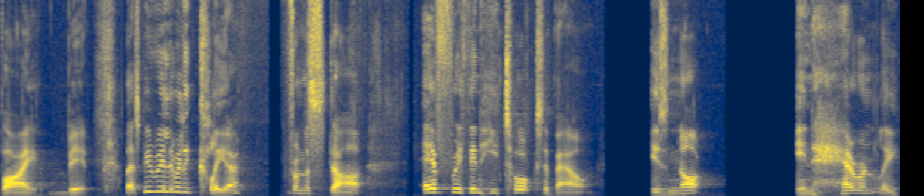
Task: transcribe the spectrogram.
by bit. Let's be really, really clear from the start. Everything he talks about is not inherently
